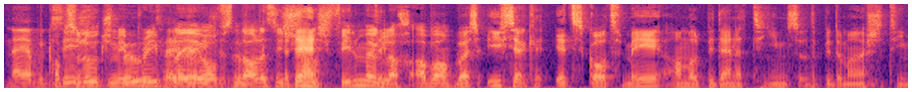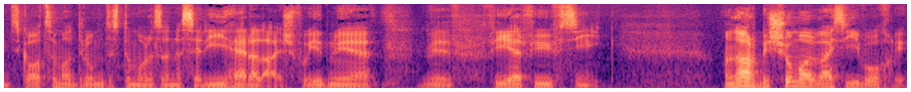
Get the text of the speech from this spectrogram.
Nein, aber Absolut, mit haben, Pre-Playoffs weisst und alles ist, Ja, ist viel möglich, aber Weißt, ich sage, jetzt geht es mehr einmal bei diesen Teams oder bei den meisten Teams geht es einmal darum, dass du mal so eine Serie herleihst von irgendwie wie vier, fünf Siegen. Und dann bist du schon mal, weiss ich, wo ein bisschen.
